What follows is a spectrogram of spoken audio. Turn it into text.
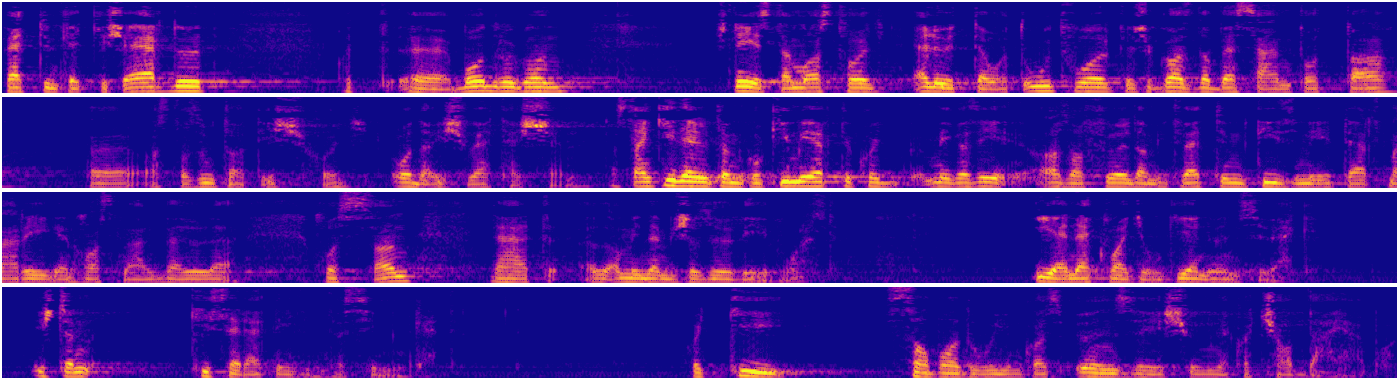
Vettünk egy kis erdőt, ott Bodrogon, és néztem azt, hogy előtte ott út volt, és a gazda beszántotta azt az utat is, hogy oda is vethessen. Aztán kiderült, amikor kimértük, hogy még az, az a föld, amit vettünk, 10 métert már régen használt belőle hosszan, de hát az, ami nem is az övé volt. Ilyenek vagyunk, ilyen önzőek. Isten ki szeretné nyitni a szívünket. Hogy ki szabaduljunk az önzésünknek a csapdájából.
